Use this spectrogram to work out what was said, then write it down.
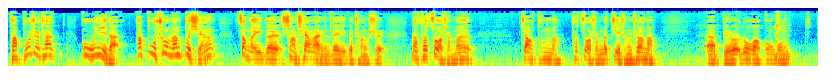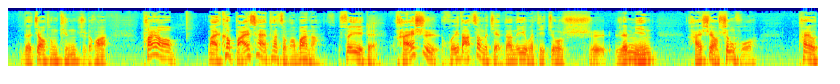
他不是他故意的，他不出门不行。这么一个上千万人的一个城市，那他做什么交通呢？他坐什么计程车呢？呃，比如如果公共的交通停止的话，他要买颗白菜，他怎么办呢？所以，还是回答这么简单的一个问题，就是人民还是要生活，他有。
